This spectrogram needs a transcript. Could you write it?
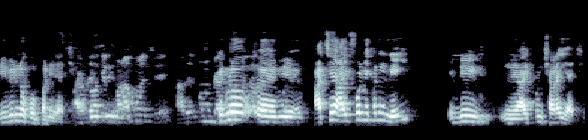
বিভিন্ন কোম্পানির আছে। এগুলো আছে? আইফোন এখানে নেই। এমনি আইফোন ছাড়াই আছে?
